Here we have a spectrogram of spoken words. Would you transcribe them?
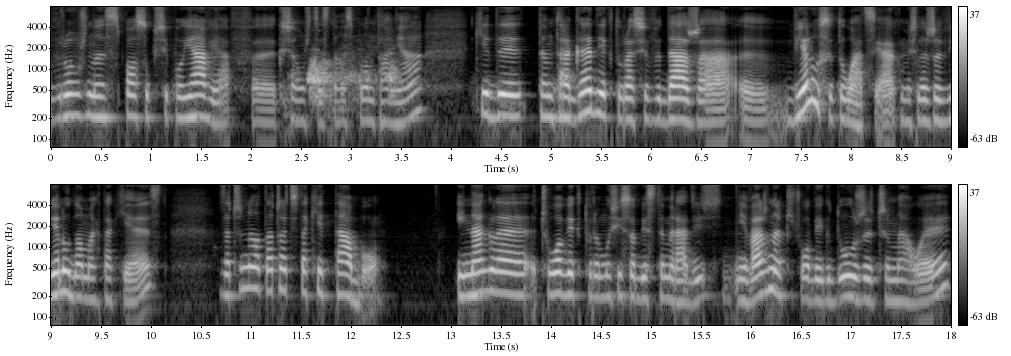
w różny sposób się pojawia w e, książce Stan Splątania, kiedy tę tragedię, która się wydarza e, w wielu sytuacjach, myślę, że w wielu domach tak jest, zaczyna otaczać takie tabu. I nagle człowiek, który musi sobie z tym radzić, nieważne czy człowiek duży czy mały,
